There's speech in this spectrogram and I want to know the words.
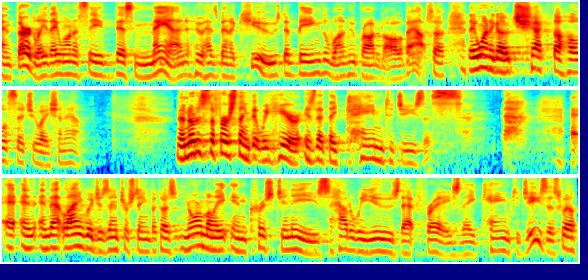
And thirdly, they want to see this man who has been accused of being the one who brought it all about. So they want to go check the whole situation out. Now, notice the first thing that we hear is that they came to Jesus. And, and that language is interesting because normally in Christianese, how do we use that phrase? They came to Jesus. Well,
